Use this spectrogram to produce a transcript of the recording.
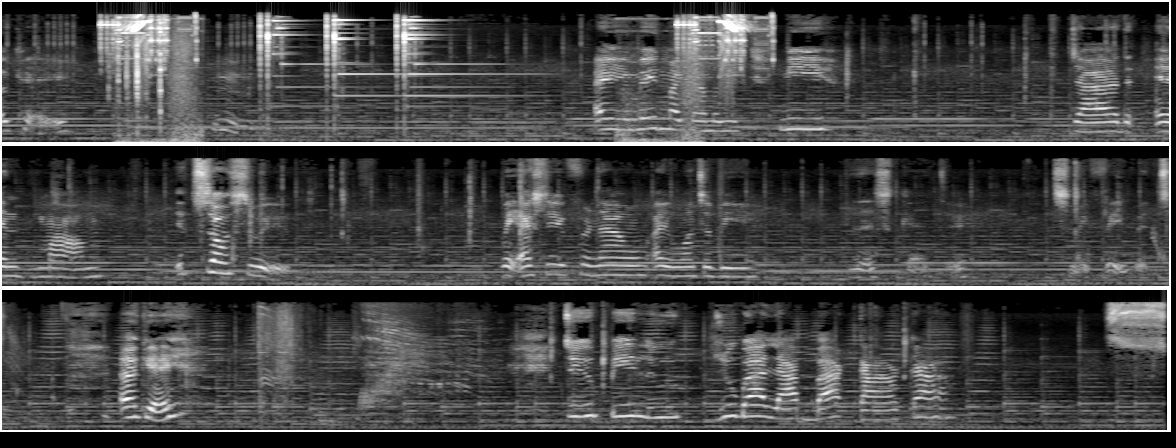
Okay. Hmm. I made my family me, dad, and mom. It's so sweet. Wait, actually, for now, I want to be this character. It's my favorite. Okay. Doopy-loo, zooba-la-ba-ga-ga.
